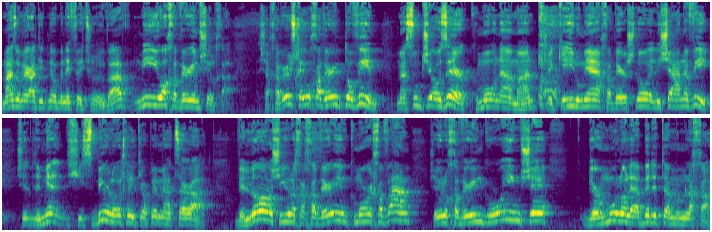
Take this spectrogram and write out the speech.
מה זה אומר אל תתנהו בנפש אויביו? מי יהיו החברים שלך? שהחברים שלך יהיו חברים טובים מהסוג שעוזר כמו נעמן שכאילו מי היה החבר שלו? אלישע הנביא שהסביר לו איך להתרפא מהצרעת ולא שיהיו לך חברים כמו רחבעם שהיו לו חברים גרועים שגרמו לו לאבד את הממלכה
